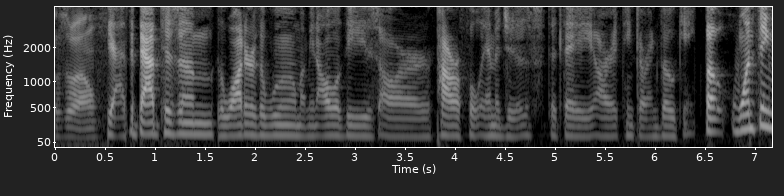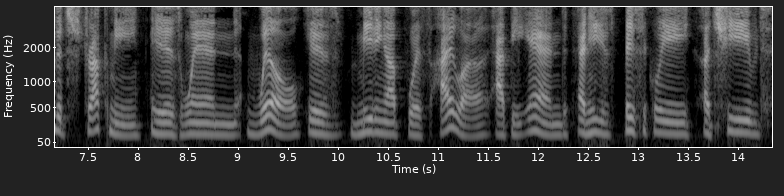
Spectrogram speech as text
as well. Yeah, the baptism, the water of the womb. I mean, all of these are powerful images that they are, I think, are invoking. But one thing that struck me is when Will is meeting up with Isla at the end, and he's basically achieved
